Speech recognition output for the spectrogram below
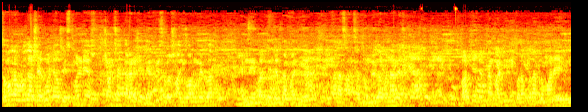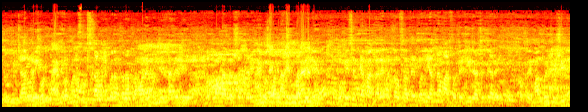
સમગ્ર વડોદરા શહેર માટે અવિસ્મરણીય ક્ષણ છે કારણ કે તેત્રીસ વર્ષના યુવાન ઉમેદવાર એમને ભારતીય જનતા પાર્ટીએ પોતાના સાંસદનો ઉમેદવાર બનાવ્યા છે. ભારતીય જનતા પાર્ટીની પરંપરા પ્રમાણે હિન્દુ વિચારોની ભગવાન સંસ્કારોની પરંપરા પ્રમાણે મંદિર ખાતેથી ભગવાનના દર્શન કરીને ભગવાનના આશીર્વાદ લઈને મોટી સંખ્યામાં કાર્યકર્તાઓ સાથે પદયાત્રા મારફતે જઈ રહ્યા છે. ત્યારે ડૉક્ટર હેમાંગભાઈ જોશીને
